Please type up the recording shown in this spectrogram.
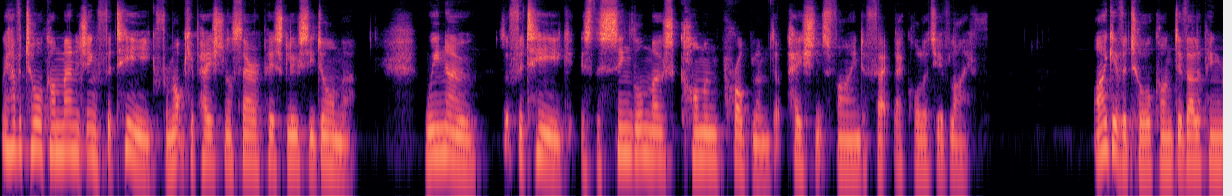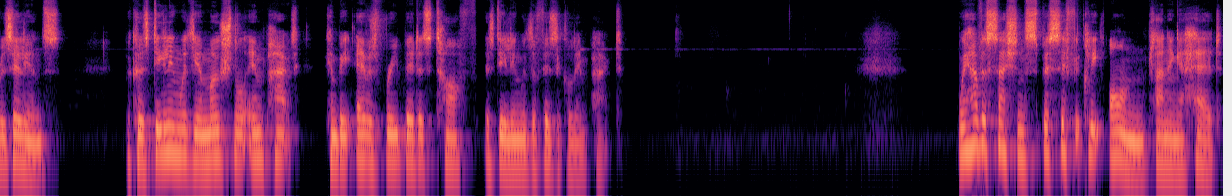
we have a talk on managing fatigue from occupational therapist Lucy Dormer. We know that fatigue is the single most common problem that patients find affect their quality of life. I give a talk on developing resilience because dealing with the emotional impact can be every bit as tough as dealing with the physical impact. We have a session specifically on planning ahead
